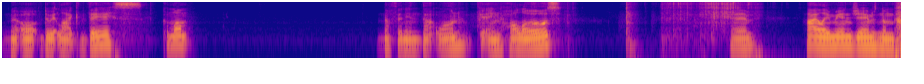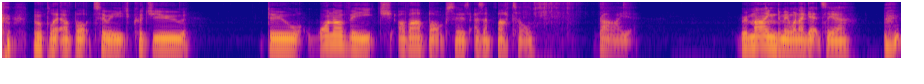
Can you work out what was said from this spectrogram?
I'm going to do it like this. Come on. Nothing in that one. Getting holos. Um, hi, Lee, me and James number number plate. I bought two each. Could you do one of each of our boxes as a battle? Right. Remind me when I get to you.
